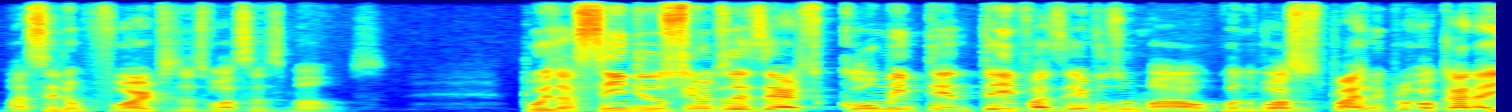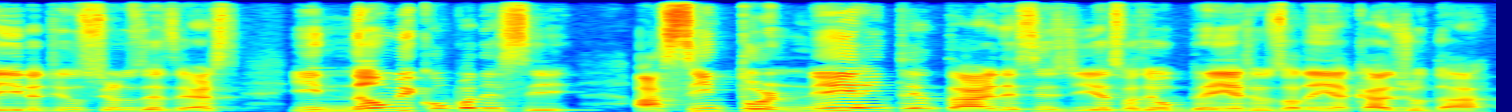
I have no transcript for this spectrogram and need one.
mas sejam fortes as vossas mãos. Pois assim diz o Senhor dos Exércitos: Como intentei fazer-vos o mal, quando vossos pais me provocaram a ira, diz o Senhor dos Exércitos, e não me compadeci, assim tornei a intentar nesses dias fazer o bem a Jerusalém e a casa de Judá.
